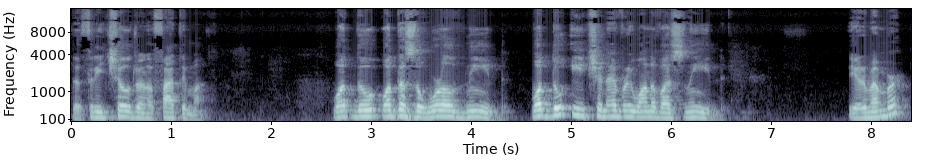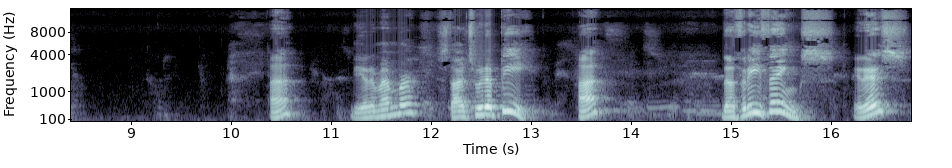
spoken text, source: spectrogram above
the three children of Fatima? What, do, what does the world need? What do each and every one of us need? You remember? Huh? Do you remember? Starts with a P. Huh? The three things. It is?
